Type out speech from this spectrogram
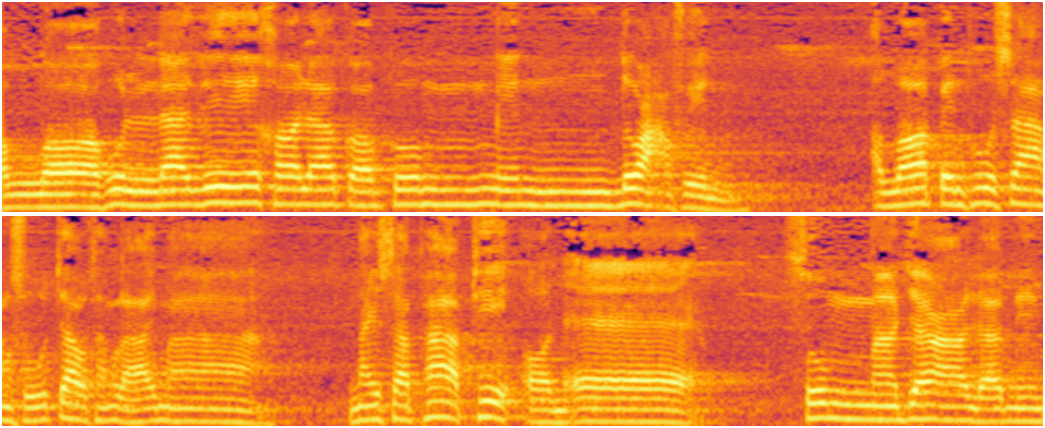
อัลลอฮุลลาฮิขลักกุมมินดุอาฟินอัลลอฮ์เป็นผู้สร้างสู่เจ้าทั้งหลายมา ในสภาพที่อ่อนแอซุมมาจาลามิม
